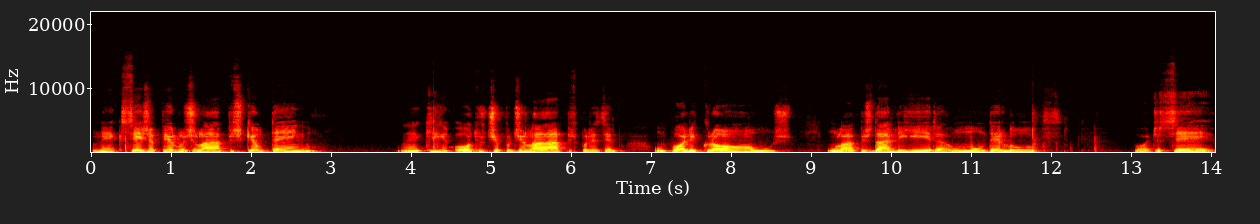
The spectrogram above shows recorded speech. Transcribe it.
né, que seja pelos lápis que eu tenho, né, que outro tipo de lápis, por exemplo, um policromos, um lápis da Lira, um Mondelux, pode ser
